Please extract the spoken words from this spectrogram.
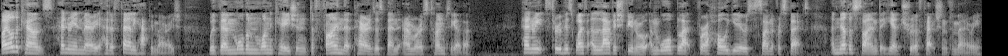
By all accounts, Henry and Mary had a fairly happy marriage, with them more than one occasion defying their parents to spend amorous time together. Henry threw his wife a lavish funeral and wore black for a whole year as a sign of respect, another sign that he had true affection for Mary.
